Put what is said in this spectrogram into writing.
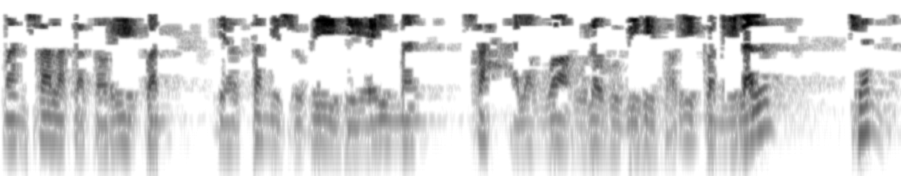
Man salaka tariqan yaltamisu fihi ilman sahhalallahu lahu bihi tariqan ilal jannah.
